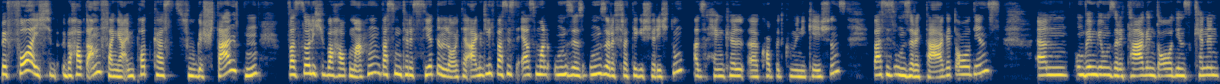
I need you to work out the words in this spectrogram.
bevor ich überhaupt anfange, einen Podcast zu gestalten, was soll ich überhaupt machen? Was interessiert den Leute eigentlich? Was ist erstmal unsere, unsere strategische Richtung als Henkel äh, Corporate Communications? Was ist unsere Target Audience? Ähm, und wenn wir unsere Target Audience kennen,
